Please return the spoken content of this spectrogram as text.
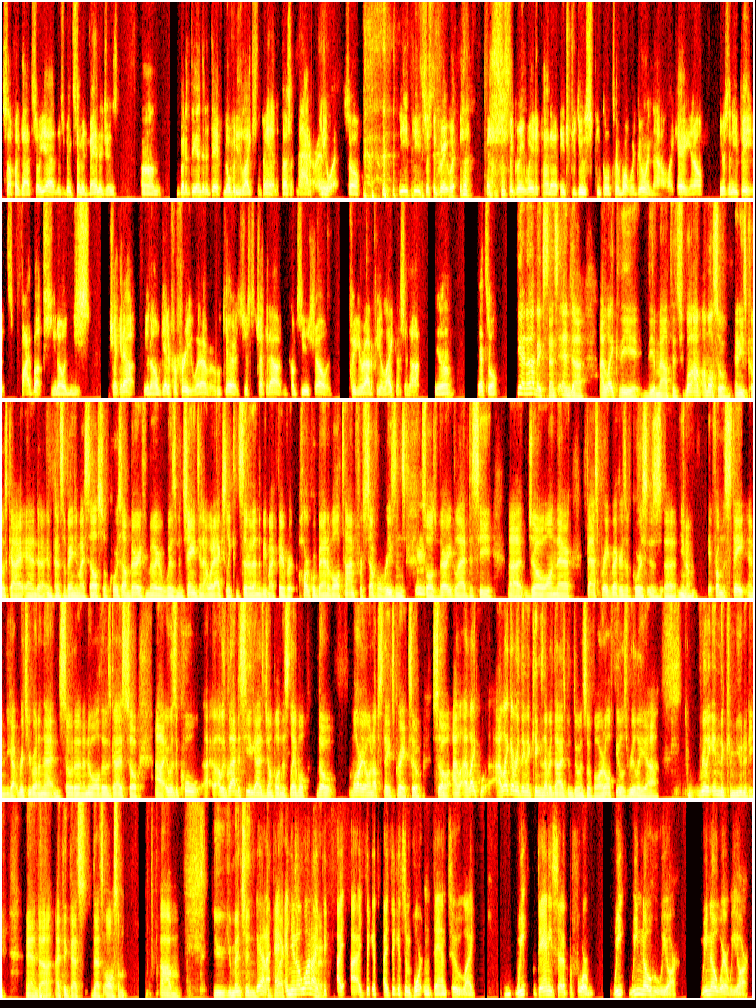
stuff like that. So yeah, there's been some advantages. Um, but at the end of the day, if nobody likes the band, it doesn't matter anyway. So the EP is just a great way. It's just a great way to kind of introduce people to what we're doing now. Like, hey, you know, here's an EP. It's five bucks. You know, you just check it out. You know, get it for free. Whatever. Who cares? Just check it out and come see a show and figure out if you like us or not. You know, that's all. Yeah, no, that makes sense, and uh, I like the the amount that's. Well, I'm, I'm also an East Coast guy, and uh, in Pennsylvania myself, so of course I'm very familiar with Wisdom in Chains, and I would actually consider them to be my favorite hardcore band of all time for several reasons. Mm. So I was very glad to see uh, Joe on there. Fast Break Records, of course, is uh, you know from the state, and you got Richie running that, and Soda, and I know all those guys. So uh, it was a cool. I, was glad to see you guys jump on this label, though. Mario and Upstate's great too. So I, I like I like everything that Kings Never Die has been doing so far. It all feels really uh, really in the community, and uh, I think that's that's awesome. Um, you you mentioned Yeah, and, I, Black and you know what? I think I, I think it's I think it's important, Dan, too. Like we Danny said it before. We we know who we are. We know where we are.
